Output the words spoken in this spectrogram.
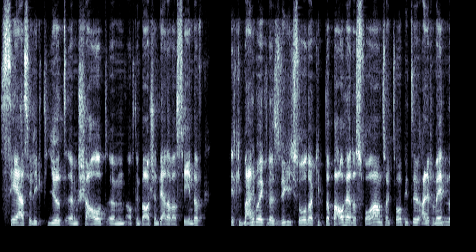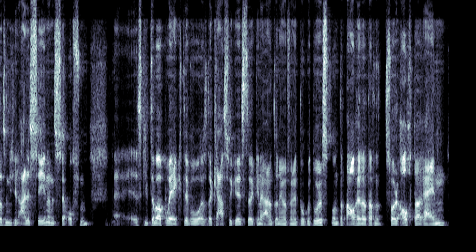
sehr selektiert ähm, schaut ähm, auf den Baustein, wer da was sehen darf. Es gibt manche Projekte, da ist es wirklich so, da gibt der Bauherr das vor und sagt so, bitte alle verwenden das und ich will alles sehen und es ist sehr offen. Äh, Es gibt aber auch Projekte, wo, also der Klassiker ist der Generalunternehmer für eine Doku-Tools und der Bauherr darf, soll auch da rein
